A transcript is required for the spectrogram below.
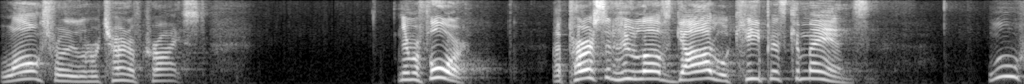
longs for the return of Christ. Number four, a person who loves God will keep His commands. Woo.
